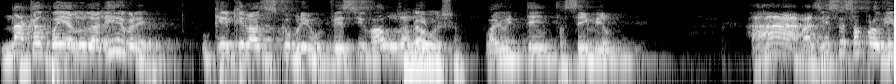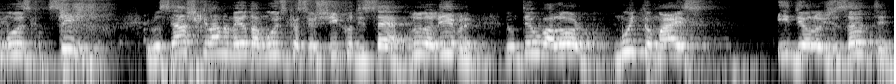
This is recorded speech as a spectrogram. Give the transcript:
Na campanha Lula Livre, o que, que nós descobrimos? Festival Lula São Livre. Gaúcho. Vai 80, 100 mil. Ah, mas isso é só para ouvir música. Sim. E você acha que lá no meio da música, se o Chico disser Lula livre, não tem um valor muito mais ideologizante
